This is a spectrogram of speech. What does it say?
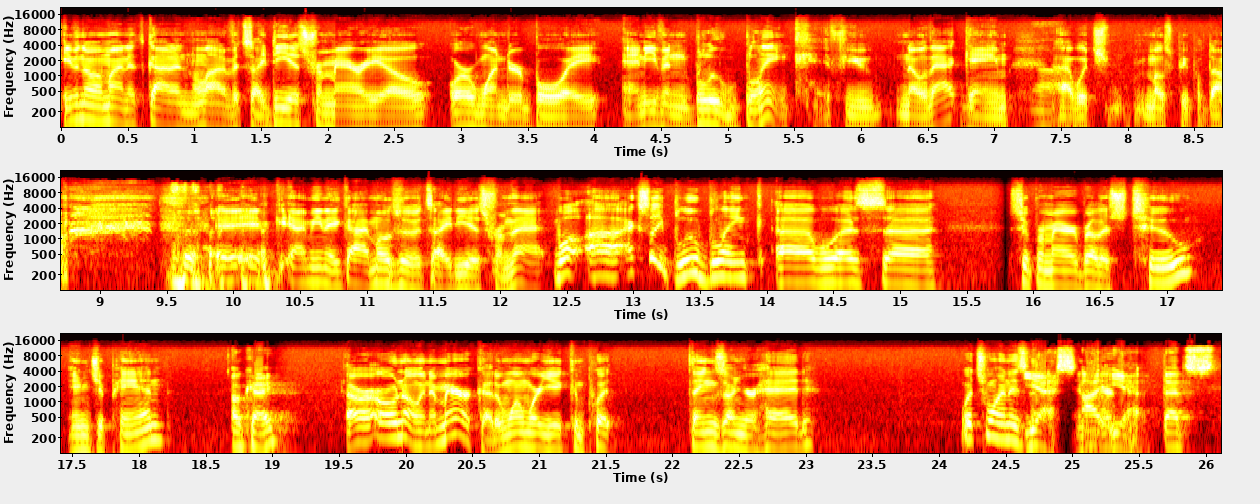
Even though mine has gotten a lot of its ideas from Mario or Wonder Boy and even Blue Blink, if you know that game, uh, which most people don't. it, it- I mean, it got most of its ideas from that. Well, uh, actually, Blue Blink uh, was uh, Super Mario Brothers 2 in Japan. Okay. Or, or no, in America, the one where you can put things on your head. Which one is that? Yes. I, yeah. That's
